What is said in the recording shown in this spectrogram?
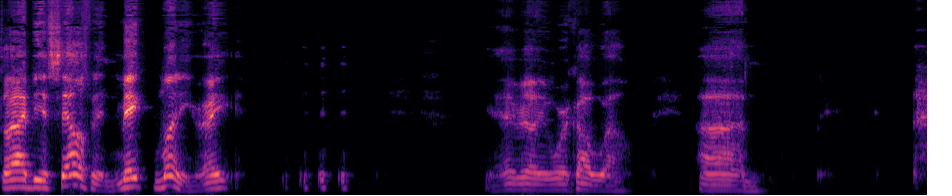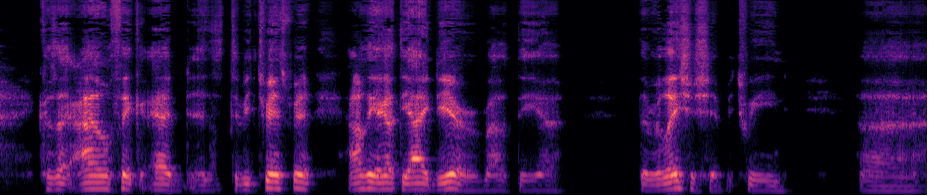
Thought I'd be a salesman, make money, right? yeah, it really didn't work out well. Um, because I, I don't think had to be transparent. I don't think I got the idea about the uh, the relationship between uh,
